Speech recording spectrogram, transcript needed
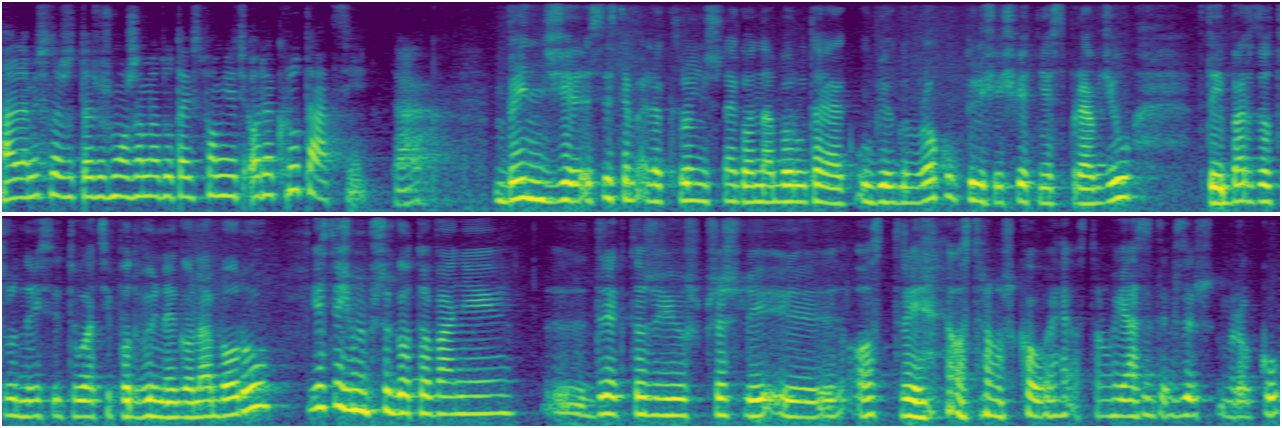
ale myślę, że też już możemy tutaj wspomnieć o rekrutacji. Tak. Będzie system elektronicznego naboru, tak jak w ubiegłym roku, który się świetnie sprawdził w tej bardzo trudnej sytuacji podwójnego naboru. Jesteśmy przygotowani, y, dyrektorzy już przeszli y, ostry, ostrą szkołę, ostrą jazdę w zeszłym roku,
